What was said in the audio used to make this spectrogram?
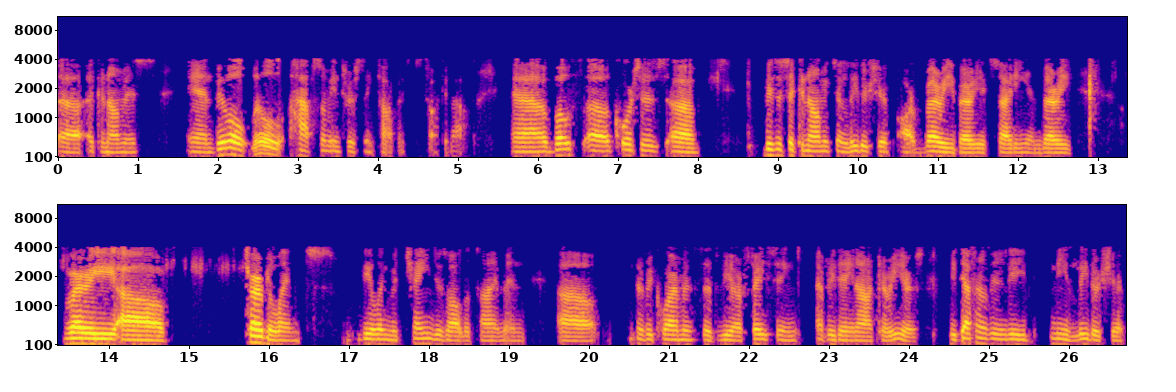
uh, economists, and we will we'll have some interesting topics to talk about. Uh, both uh, courses, uh, business economics and leadership, are very very exciting and very very uh, turbulent, dealing with changes all the time. And the requirements that we are facing every day in our careers. We definitely need, need leadership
